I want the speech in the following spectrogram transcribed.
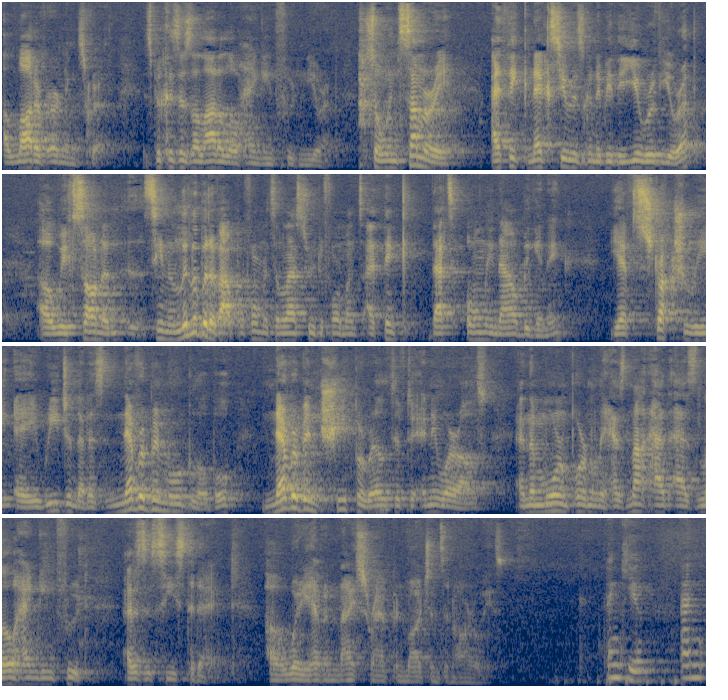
a lot of earnings growth. It's because there's a lot of low-hanging fruit in Europe. So in summary, I think next year is going to be the year of Europe. Uh, we've saw a, seen a little bit of outperformance in the last three to four months. I think that's only now beginning. You have structurally a region that has never been more global, never been cheaper relative to anywhere else, and then more importantly, has not had as low hanging fruit as it sees today, uh, where you have a nice ramp in margins and ROEs. Thank you. And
